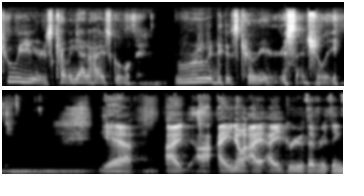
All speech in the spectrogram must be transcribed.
two years coming out of high school ruined his career essentially. Yeah, I, I, you know, I, I agree with everything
